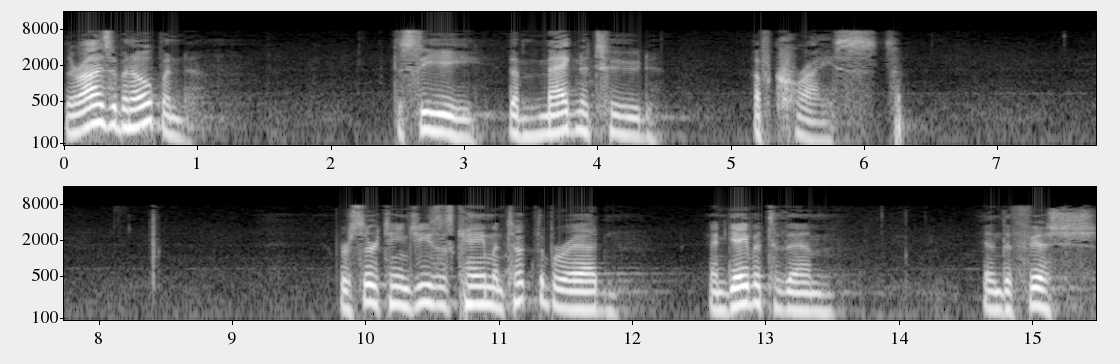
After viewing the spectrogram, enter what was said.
Their eyes have been opened to see the magnitude of Christ. Verse 13 Jesus came and took the bread and gave it to them, and the fish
